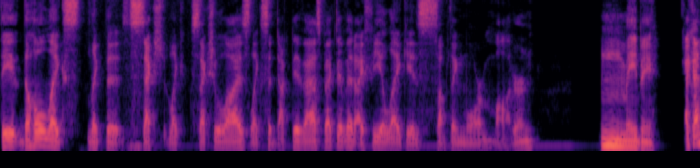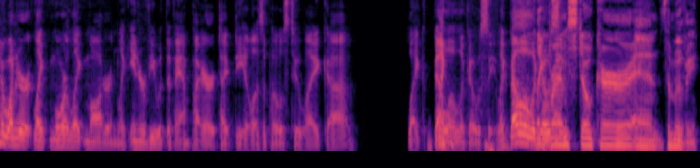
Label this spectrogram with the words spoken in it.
The the whole like s- like the sex like sexualized like seductive aspect of it. I feel like is something more modern. Mm, maybe I kind of wonder like more like modern like interview with the vampire type deal as opposed to like uh like Bela Lugosi. Like Bela Lugosi. like. Bram Stoker and the movie.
